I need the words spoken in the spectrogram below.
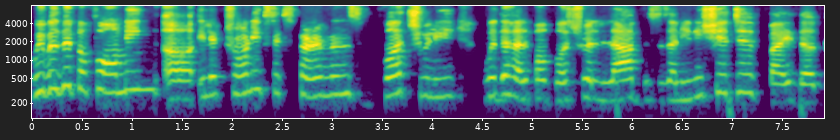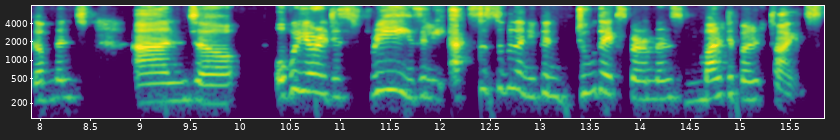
We will be performing uh, electronics experiments virtually with the help of Virtual Lab. This is an initiative by the government and uh, over here it is free, easily accessible and you can do the experiments multiple times.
